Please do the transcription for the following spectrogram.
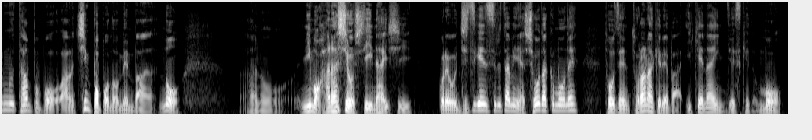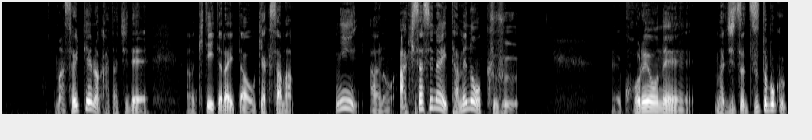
ームタンポポ、あの、チンポポのメンバーの、あの、にも話をしていないし、これを実現するためには承諾もね、当然取らなければいけないんですけども、まあそういったような形で来ていただいたお客様にあの飽きさせないための工夫。これをねまあ実はずっと僕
